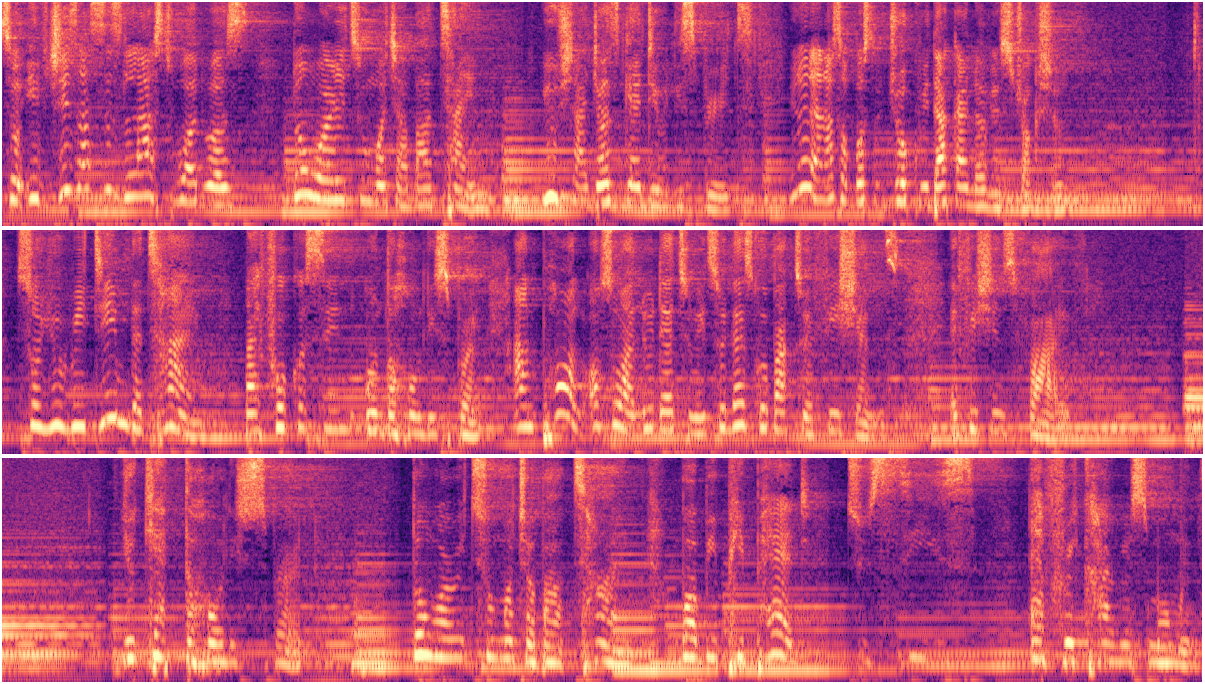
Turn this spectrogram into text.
So if Jesus' last word was, Don't worry too much about time, you shall just get the Holy Spirit. You know, they're not supposed to joke with that kind of instruction. So you redeem the time by focusing on the Holy Spirit. And Paul also alluded to it. So let's go back to Ephesians, Ephesians 5. You get the Holy Spirit. Don't worry too much about time, but be prepared to seize every kairos moment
